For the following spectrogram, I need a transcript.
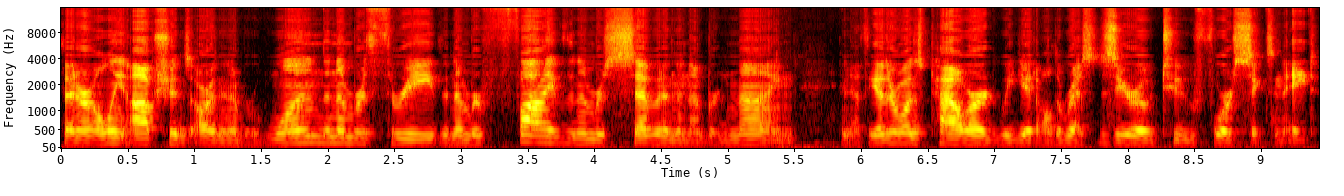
then our only options are the number 1, the number 3, the number 5, the number 7, and the number 9. And if the other one's powered, we get all the rest, 0, 2, 4, 6, and 8.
